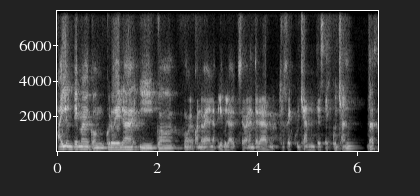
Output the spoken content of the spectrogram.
Hay un tema con Cruella y con. Bueno, cuando vean la película se van a enterar nuestros escuchantes, escuchantas.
